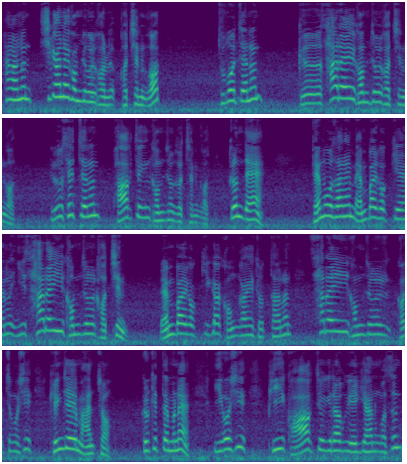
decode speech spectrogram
하나는 시간의 검증을 거 치는 것, 두 번째는 그 사례의 검증을 거치는 것, 그리고 셋째는 과학적인 검증을 거치는 것. 그런데 대모산의 맨발 걷기에는 이 사례의 검증을 거친 맨발 걷기가 건강에 좋다는 사례의 검증을 거친 것이 굉장히 많죠. 그렇기 때문에 이것이 비과학적이라고 얘기하는 것은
